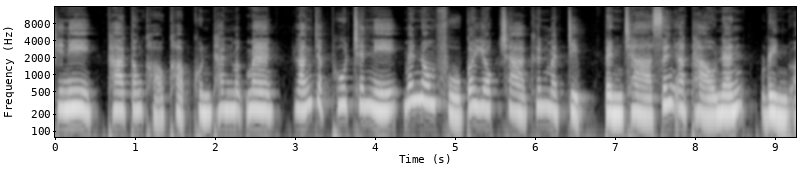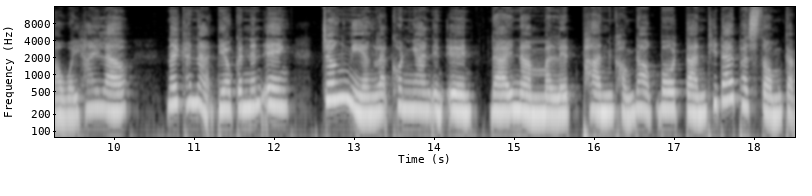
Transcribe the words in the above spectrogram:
ที่นี่ข้าต้องขอขอบคุณท่านมากๆ หลังจากพูดเช่นนี้ แม่นมฝูก็ยกชาขึ้นมาจิบ เป็นชาซึ่งอาเถานั้น รินเอาไว้ให้แล้ว ในขณะเดียวกันนั้นเอง เจิ้งเหนียงและคนงานอื่นๆ ได้นำเมล็ดพันธุ์ของดอกโบตันที่ได้ผสมกับ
